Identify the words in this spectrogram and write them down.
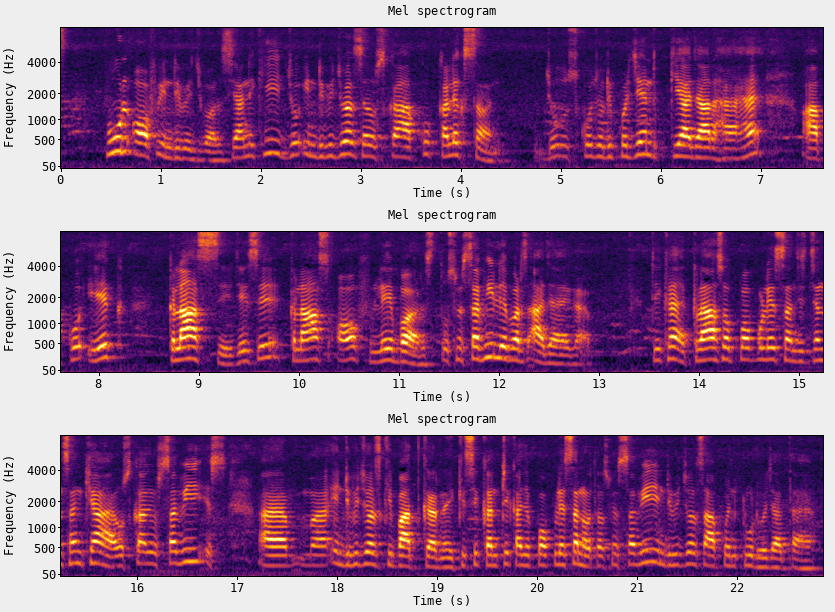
pool of individuals यानी कि जो इंडिविजुअल्स है उसका आपको कलेक्शन जो उसको जो रिप्रेजेंट किया जा रहा है, आपको एक क्लास से, जैसे क्लास ऑफ़ लेबर्स तो उसमें सभी लेबर्स आ जाएगा। ठीक है? क्लास ऑफ़ पॉपुलेशन जिस जनसंख्या है, उसका जो सभी इंडिविजुअल्स की बात कर रहे हैं, किसी कंट्री का जो पॉपुलेशन होता है, उसमें सभी इंडिविजुअल्स आपको इंक्लूड हो जाता है।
